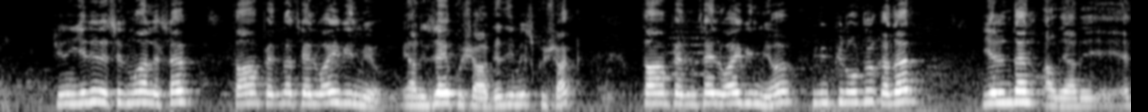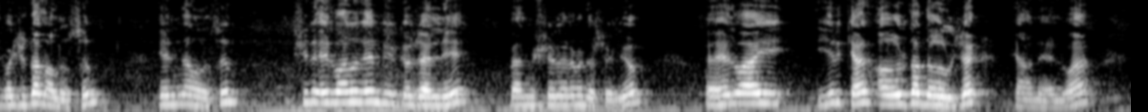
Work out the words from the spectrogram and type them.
Şimdi yeni nesil maalesef tağım pekmez helvayı bilmiyor. Yani Z kuşağı dediğimiz kuşak tağım pekmez helvayı bilmiyor. Mümkün olduğu kadar yerinden al yani helvacıdan alınsın. Yerinden alınsın. Şimdi helvanın en büyük özelliği ben müşterilerime de söylüyorum. E, helvayı yerken ağızda dağılacak yani helva.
